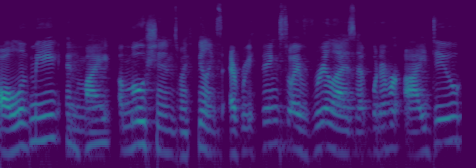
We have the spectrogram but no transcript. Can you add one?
all of me and my Mm-hmm. emotions, my feelings, everything. So I've realized that whatever I do,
